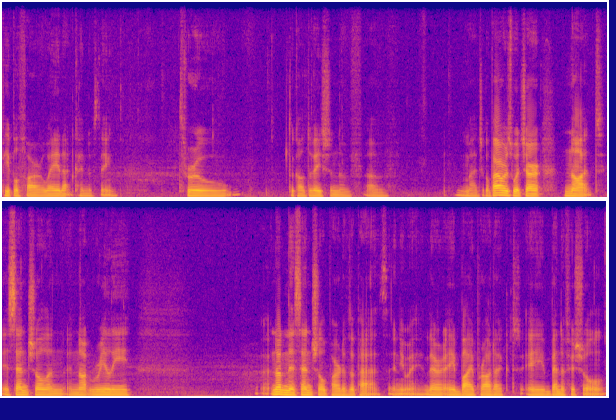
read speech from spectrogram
people far away, that kind of thing, through the cultivation of, of magical powers, which are not essential and, and not really not an essential part of the path anyway. They're a byproduct, a beneficial,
